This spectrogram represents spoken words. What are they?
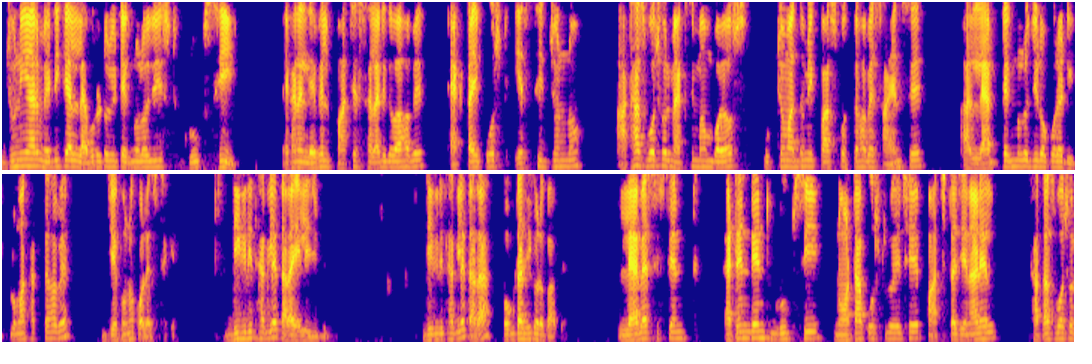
Junior medical laboratory technologist group C. এখানে লেভেল পাঁচের স্যালারি দেওয়া হবে। একটাই পোস্ট এসসির জন্য। আঠাশ বছর ম্যাক্সিমাম বয়স। উচ্চ মাধ্যমিক পাস করতে হবে সায়েন্সে। আর ল্যাব টেকনোলজির ওপরে ডিপ্লোমা থাকতে হবে যে কোনো কলেজ থেকে। ডিগ্রি থাকলে তারা এলিজিবল ডিগ্রি থাকলে তারা অগ্রাধিকার পাবে। Lab assistant attendant group C নটা পোস্ট রয়েছে, পাঁচটা জেনারেল সাতাশ বছর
